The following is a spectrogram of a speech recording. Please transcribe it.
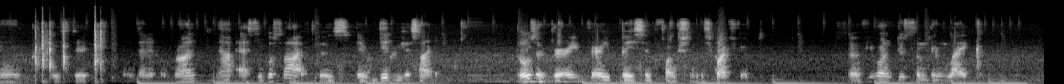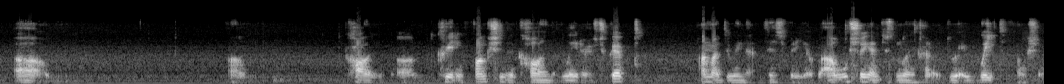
and paste it, and then it'll run. Now s equals 5 because it did reassign it. Those are very, very basic functions in Spark script. So if you want to do something like um, calling, um, creating functions and calling them later in script, I'm not doing that in this video, but I will show you how to just how to do a wait function.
